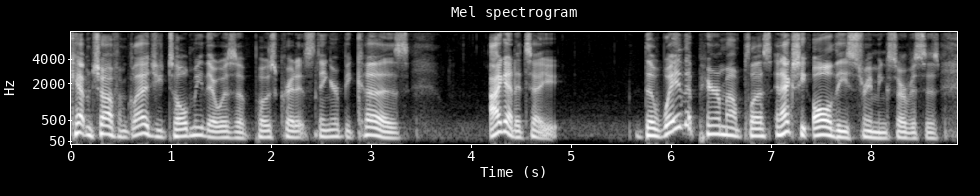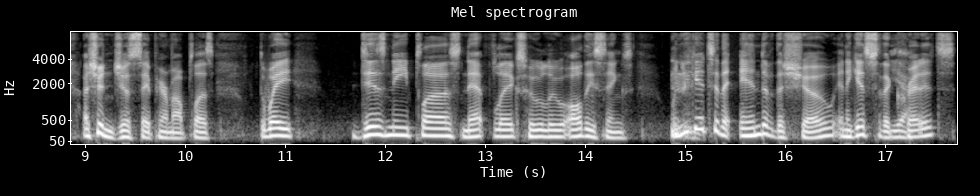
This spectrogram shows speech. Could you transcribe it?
Captain Shoff, I'm glad you told me there was a post credit stinger because I got to tell you, the way that Paramount Plus and actually all these streaming services, I shouldn't just say Paramount Plus, the way Disney Plus, Netflix, Hulu, all these things, when you get to the end of the show and it gets to the Yeah. credits,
